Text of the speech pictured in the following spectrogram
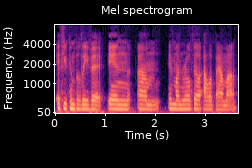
if you can believe it, in um, in Monroeville, Alabama,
